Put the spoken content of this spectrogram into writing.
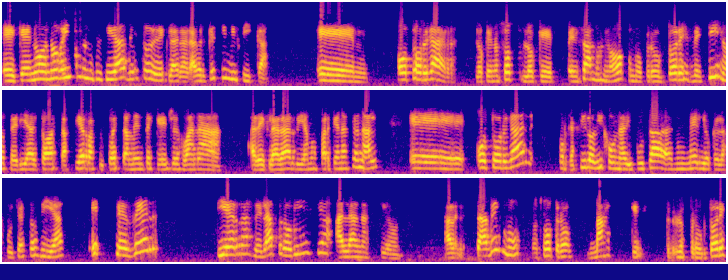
eh, que no, no veíamos necesidad de esto de declarar. A ver, ¿qué significa? otorgar lo que nosotros, lo que pensamos, ¿no? Como productores vecinos sería todas estas tierras supuestamente que ellos van a a declarar, digamos, Parque Nacional, eh, otorgar, porque así lo dijo una diputada en un medio que la escuché estos días, es ceder tierras de la provincia a la nación. A ver, sabemos nosotros, más que los productores,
